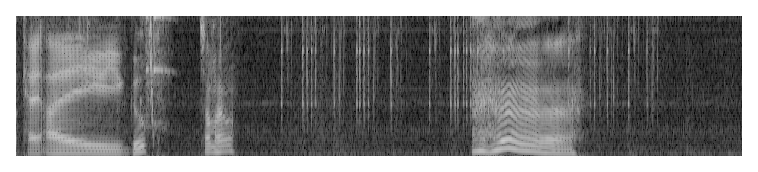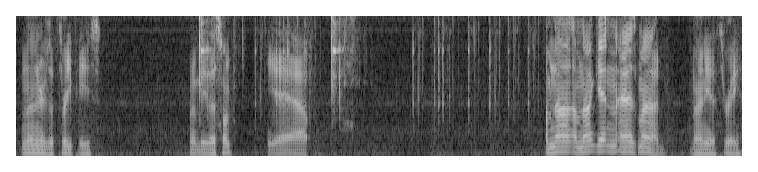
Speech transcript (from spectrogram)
Okay, I goofed somehow. Uh-huh. And then there's a three piece. Would it be this one? Yeah. I'm not I'm not getting as mad. I need a three.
